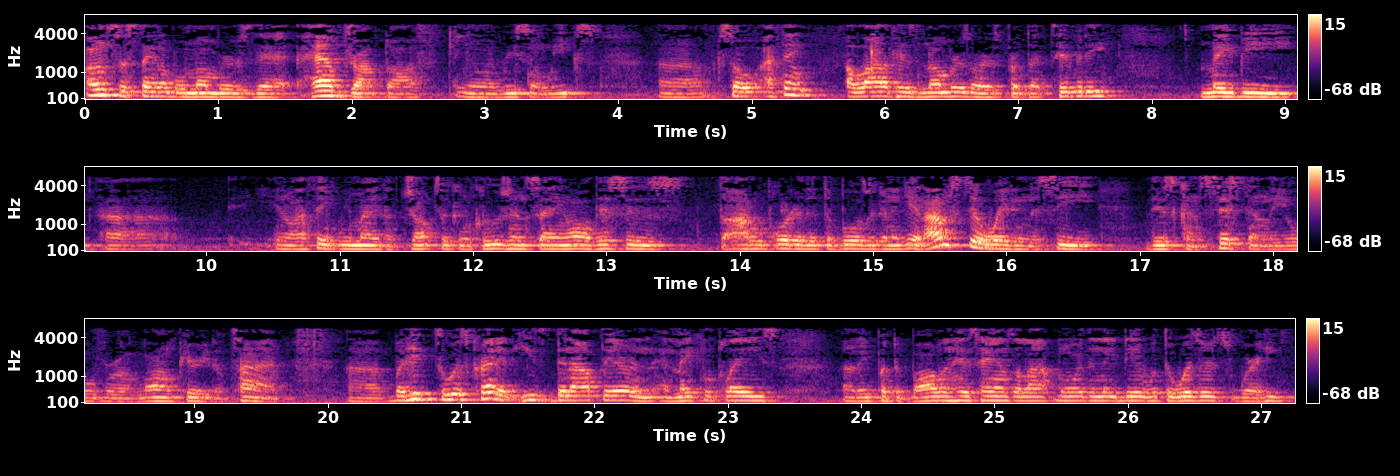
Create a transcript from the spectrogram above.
Unsustainable numbers that have dropped off, you know, in recent weeks. Uh, so I think a lot of his numbers or his productivity may be, uh, you know, I think we might have jumped to conclusions saying, oh, this is the Otto Porter that the Bulls are going to get. I'm still waiting to see this consistently over a long period of time. Uh, but he, to his credit, he's been out there and, and making plays. Uh, they put the ball in his hands a lot more than they did with the Wizards, where he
